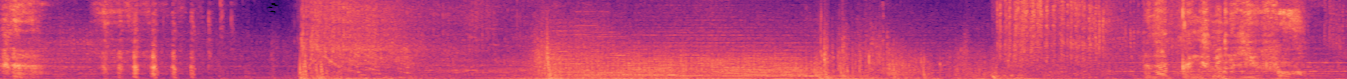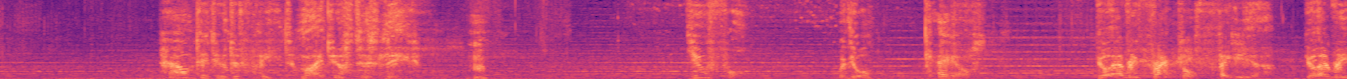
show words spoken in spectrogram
And that brings me to you four. How did you defeat my Justice League? Your every fractal failure. Your every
